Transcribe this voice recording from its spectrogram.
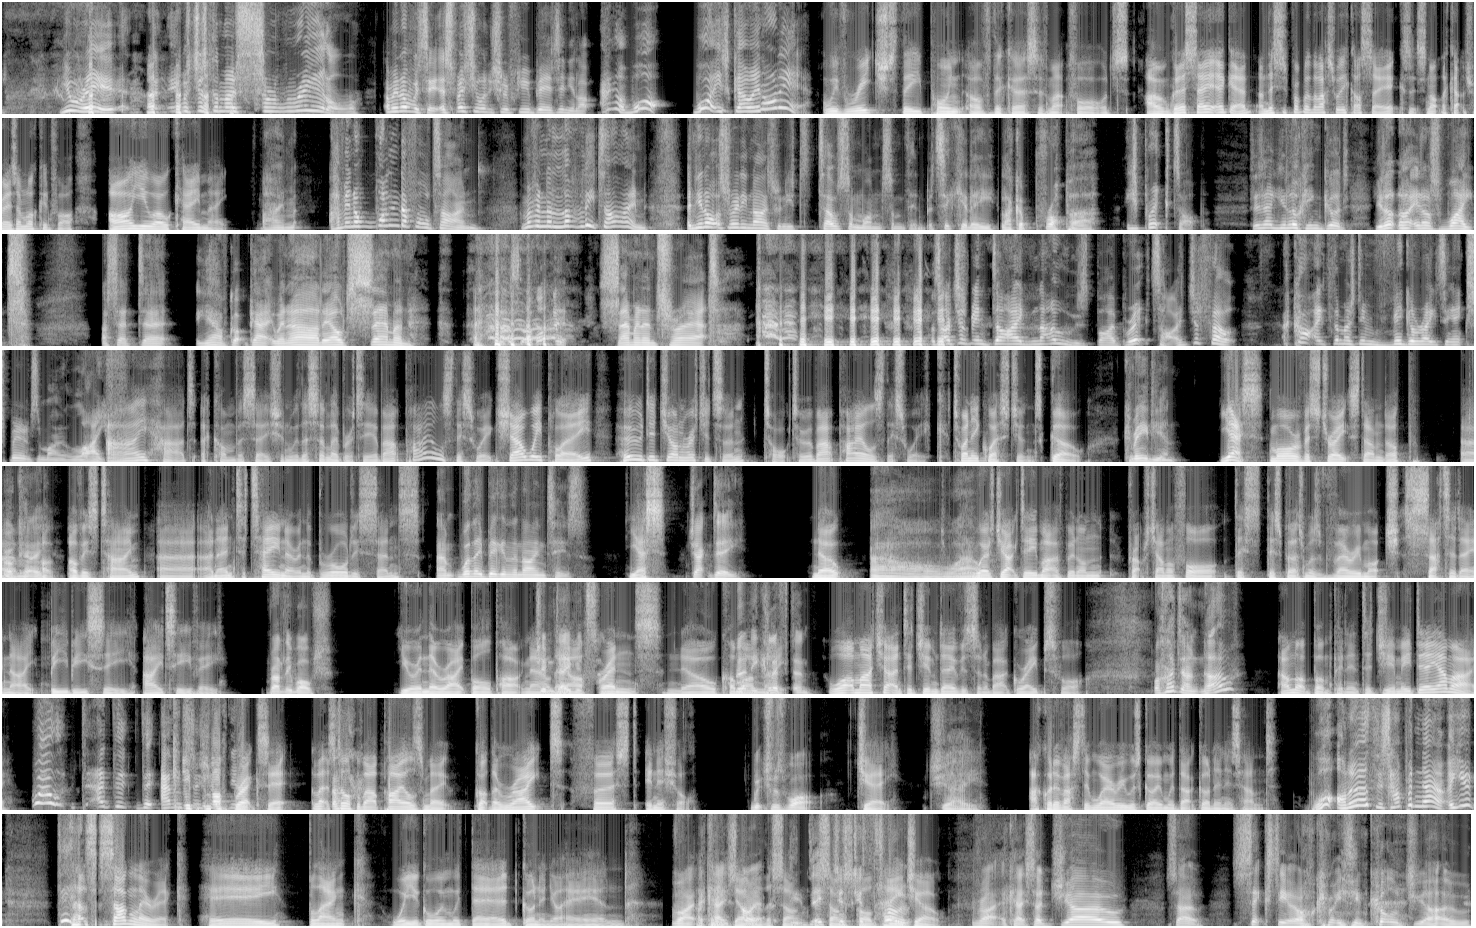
You were here. it was just the most surreal. I mean, obviously, especially once you're a few beers in, you're like, hang on, what? What is going on here? We've reached the point of the curse of Matt Ford's. I'm going to say it again, and this is probably the last week I'll say it because it's not the catchphrase I'm looking for. Are you okay, mate? I'm having a wonderful time. I'm having a lovely time. And you know what's really nice when you t- tell someone something, particularly like a proper, he's bricktop. They say, You're looking good. You look like you lost weight. I said, uh, Yeah, I've got gout. He went, Ah, the old salmon. salmon and trout. So I've just been diagnosed by bricktop. It just felt I can't. It's the most invigorating experience of my life. I had a conversation with a celebrity about piles this week. Shall we play Who Did John Richardson Talk to About Piles this week? 20 questions. Go. Comedian. Yes, more of a straight stand up. Um, Okay. Of, of his time, uh, an entertainer in the broadest sense. Um, were they big in the nineties? Yes. Jack Dee. No. Oh wow. Whereas Jack Dee might have been on perhaps Channel 4, this, this person was very much Saturday night, BBC, ITV. Bradley Walsh. You're in the right ballpark now. Jim they are Davidson. friends. No, come Bernie on, mate. Clifton. What am I chatting to Jim Davidson about grapes for? Well, I don't know. I'm not bumping into Jimmy D, am I? Well, uh, the, the answers Keep him off Brexit. Let's talk about piles, mate. Got the right first initial, Which was what? J. J. I could have asked him where he was going with that gun in his hand. What on earth has happened now? Are you? Did, That's a song lyric. Hey, blank, where you going with that gun in your hand? right. Okay, Okay. don't sorry. know the song. The It's song's just- called Hey Joe. Right. Okay. So Joe. So sixty-year-old comedian called Joe.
